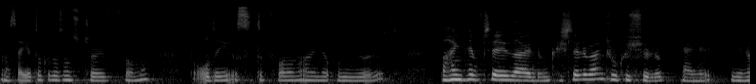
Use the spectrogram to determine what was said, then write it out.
mesela yatak odasına tutuyoruz biz onu. Odayı ısıtıp falan öyle uyuyoruz. Ben hep şey derdim. Kışları ben çok üşürüm. Yani yine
